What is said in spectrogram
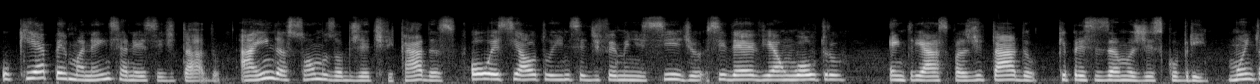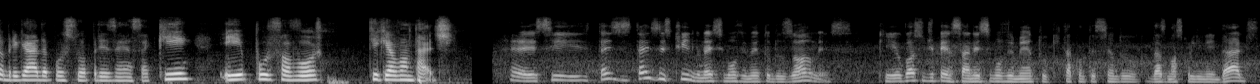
o que é permanência nesse ditado? Ainda somos objetificadas? Ou esse alto índice de feminicídio se deve a um outro, entre aspas, ditado que precisamos descobrir? Muito obrigada por sua presença aqui e, por favor, fique à vontade. É, está tá existindo, né, esse movimento dos homens, que eu gosto de pensar nesse movimento que está acontecendo das masculinidades,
